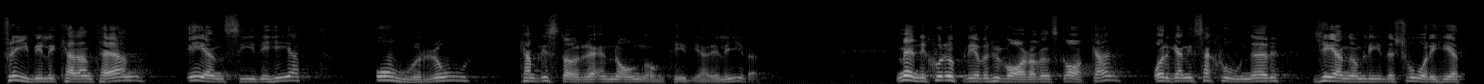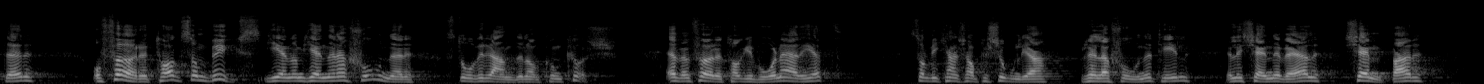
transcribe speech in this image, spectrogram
Frivillig karantän, ensidighet, oro kan bli större än någon gång tidigare i livet. Människor upplever hur vardagen skakar, organisationer genomlider svårigheter och företag som byggs genom generationer står vid randen av konkurs. Även företag i vår närhet, som vi kanske har personliga relationer till eller känner väl, kämpar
